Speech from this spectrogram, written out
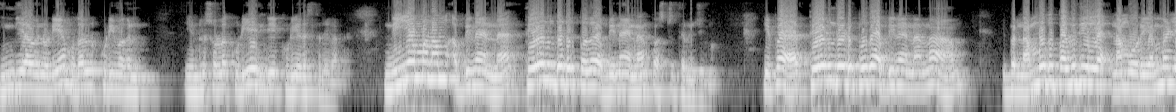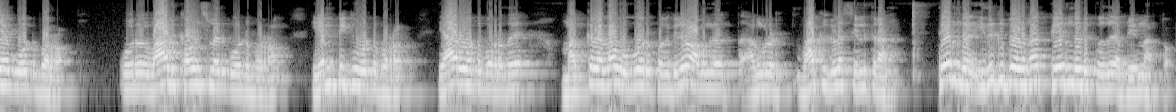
இந்தியாவினுடைய முதல் குடிமகன் என்று சொல்லக்கூடிய இந்திய குடியரசுத் தலைவர். நியமனம் அப்படின்னா என்ன? தேர்ந்தெடுப்பது அப்படின்னா என்னன்னு ஃபர்ஸ்ட் தெரிஞ்சுக்கணும். இப்ப தேர்ந்தெடுப்பது அப்படின்னா என்னன்னா இப்ப நமது பகுதியில் நம்ம ஒரு எம்எல்ஏக்கு ஓட்டு போடுறோம். ஒரு வார்டு கவுன்சிலருக்கு ஓட்டு போடுறோம். எம்பிக்கு ஓட்டு போடுறோம். யார் ஓட்டு போடுறது? மக்கள் எல்லாம் ஒவ்வொரு பகுதியிலும் அவங்க அவங்களோட வாக்குகளை செலுத்துறாங்க. தேர்ந்து இதுக்கு பேர் தான் தேர்ந்தெடுப்பது அப்படின்னு அர்த்தம்.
